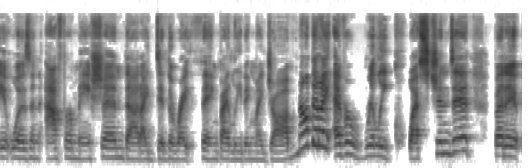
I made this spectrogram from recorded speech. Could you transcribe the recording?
it was an affirmation that I did the right thing by leaving my job. Not that I ever really questioned it, but it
